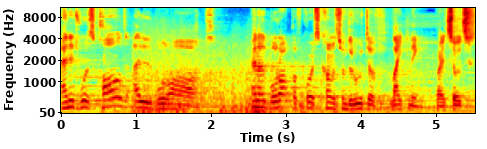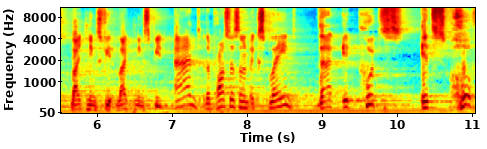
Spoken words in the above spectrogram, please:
And it was called Al-Buraq. And Al-Buraq of course comes from the root of lightning, right? So it's lightning speed, lightning speed. And the Prophet explained that it puts its hoof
